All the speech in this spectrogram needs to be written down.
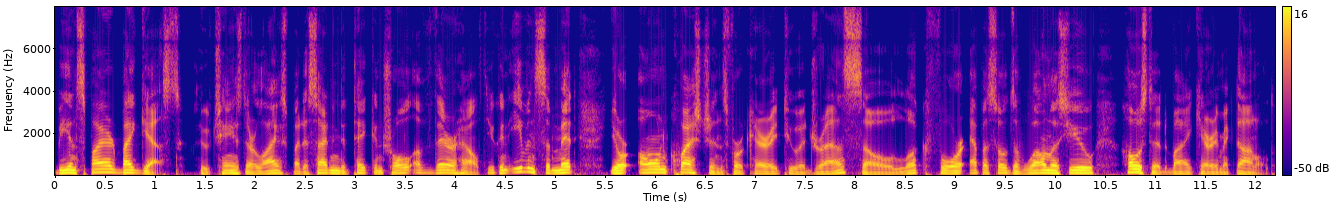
be inspired by guests who changed their lives by deciding to take control of their health. You can even submit your own questions for Carrie to address, so look for episodes of Wellness U hosted by Carrie McDonald.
